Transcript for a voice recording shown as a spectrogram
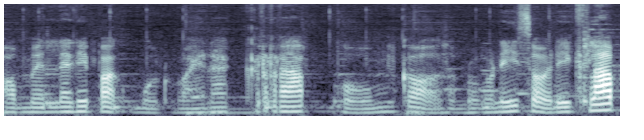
คอมเมนต์และที่ปักหมุดไว้นะครับ ผมก็สำหรับวันนี้สวัสดีครับ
